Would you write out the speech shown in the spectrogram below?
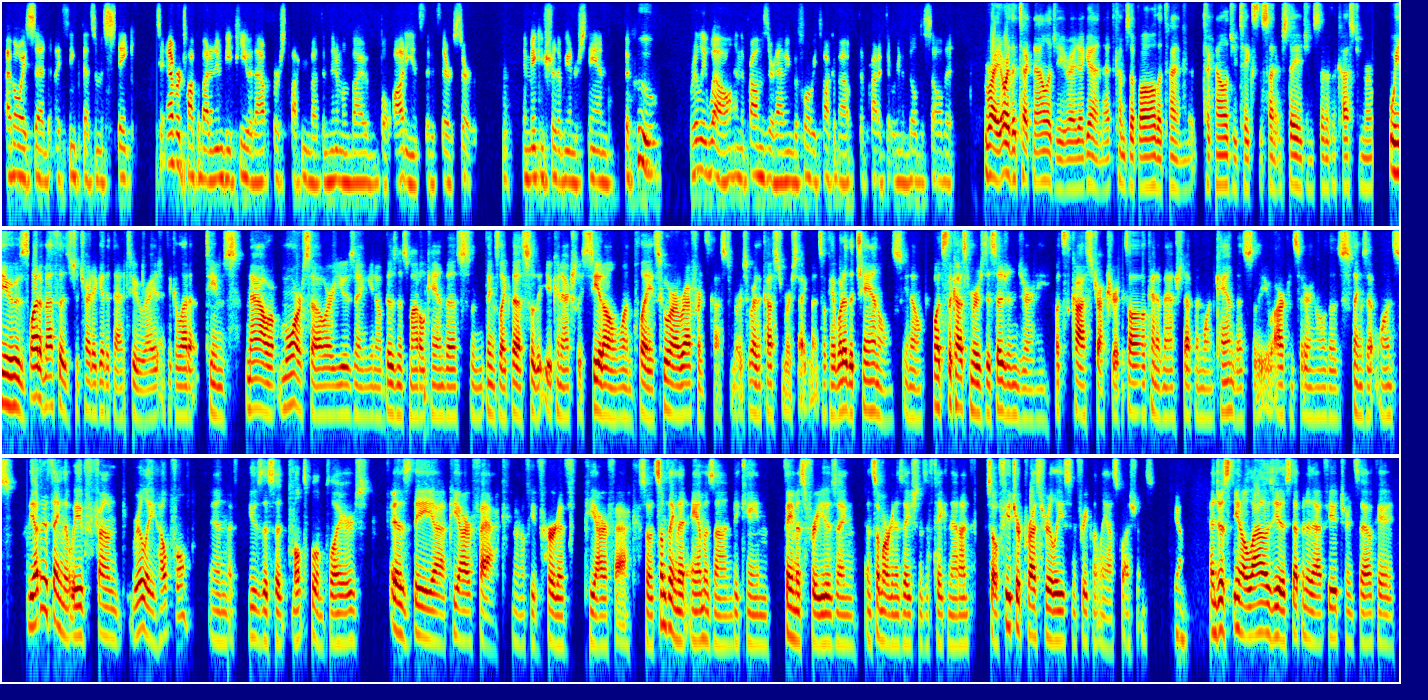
I've always said, I think that's a mistake to ever talk about an MVP without first talking about the minimum viable audience that it's there to serve and making sure that we understand the who really well and the problems they're having before we talk about the product that we're going to build to solve it. Right, or the technology, right? Again, that comes up all the time. The technology takes the center stage instead of the customer we use a lot of methods to try to get at that too right? I think a lot of teams now more so are using you know business model canvas and things like this so that you can actually see it all in one place. Who are our reference customers? Who are the customer segments? Okay what are the channels? You know what's the customer's decision journey? What's the cost structure? It's all kind of mashed up in one canvas so that you are considering all those things at once. The other thing that we've found really helpful and i've used this at multiple employers is the uh, PR FAQ. I don't know if you've heard of PR FAQ. So it's something that Amazon became famous for using, and some organizations have taken that on. So future press release and frequently asked questions. Yeah. And just, you know, allows you to step into that future and say, okay,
